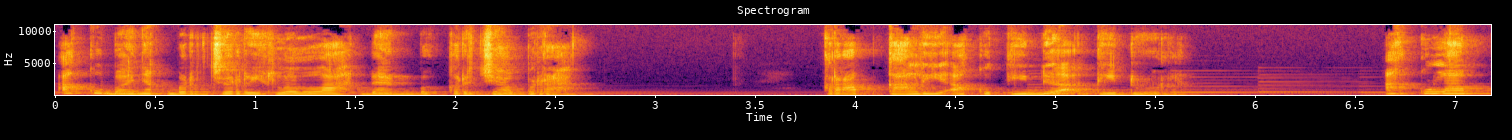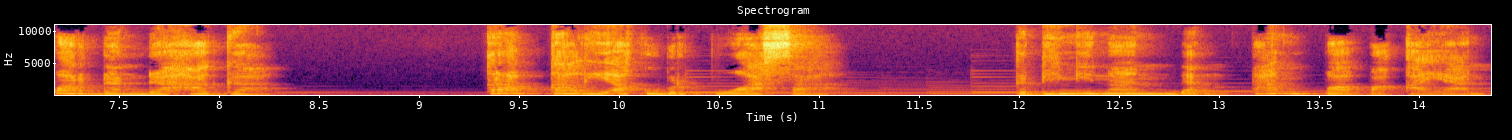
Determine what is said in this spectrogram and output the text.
Aku banyak berjerih lelah dan bekerja berat. Kerap kali aku tidak tidur. Aku lapar dan dahaga. Kerap kali aku berpuasa, kedinginan dan tanpa pakaian.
